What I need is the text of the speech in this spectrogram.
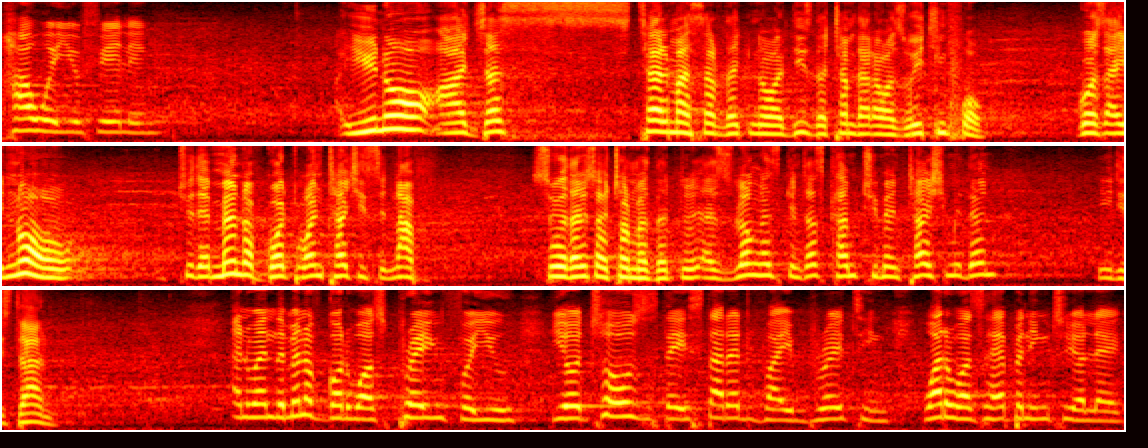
how were you feeling? You know, I just tell myself that, you know, this is the time that I was waiting for. Because I know to the man of God, one touch is enough. So that is why I told myself that as long as he can just come to me and touch me, then it is done. And when the man of God was praying for you, your toes they started vibrating. What was happening to your leg?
